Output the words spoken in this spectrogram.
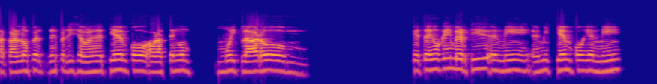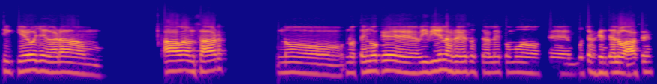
sacar los desperdiciadores de tiempo. Ahora tengo muy claro que tengo que invertir en mí, en mi tiempo y en mí si quiero llegar a, mm, avanzar. No, no tengo que vivir en las redes sociales como eh, mucha gente lo hace.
